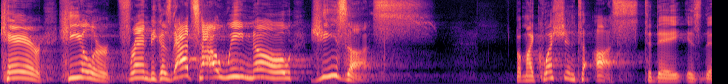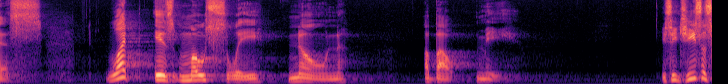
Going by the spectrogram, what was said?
care, healer, friend, because that's how we know Jesus. But my question to us today is this: what is mostly known? About me. You see, Jesus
